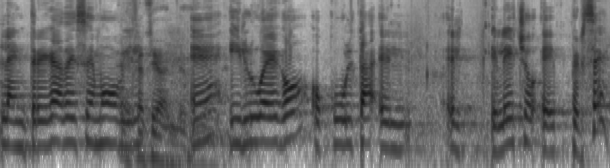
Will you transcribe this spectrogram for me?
la entrega de ese móvil Efectivamente. ¿eh? y luego oculta el, el, el hecho eh, per se.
